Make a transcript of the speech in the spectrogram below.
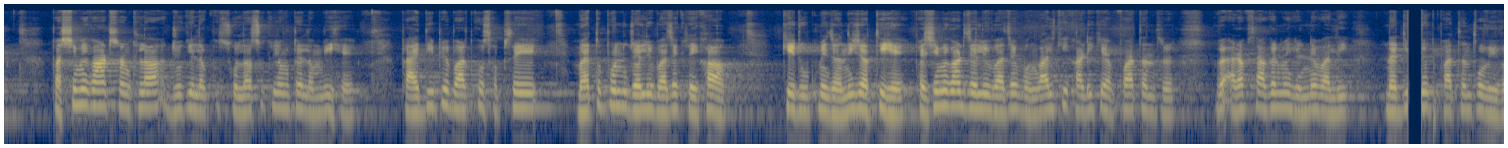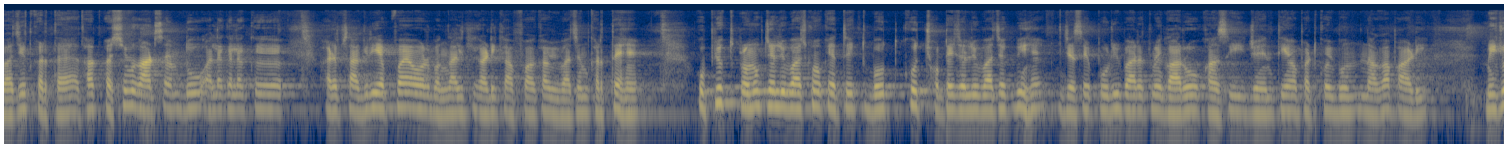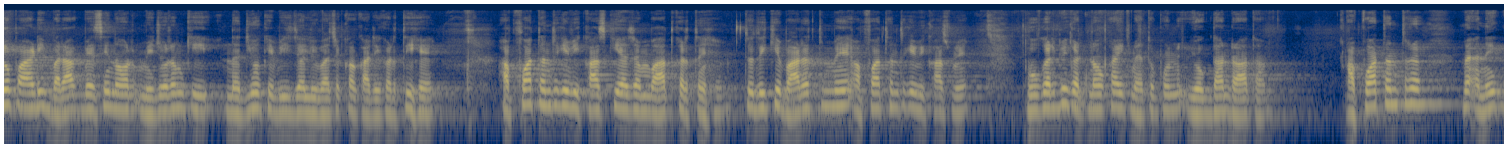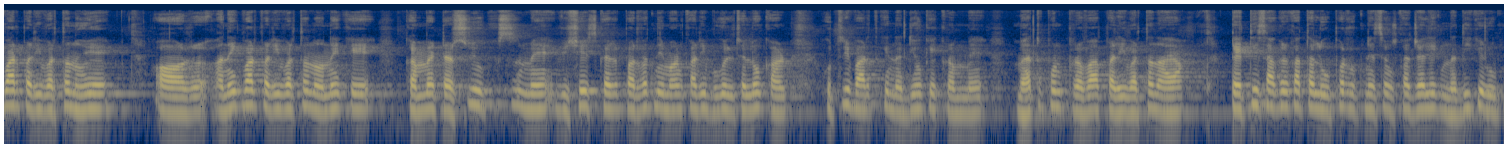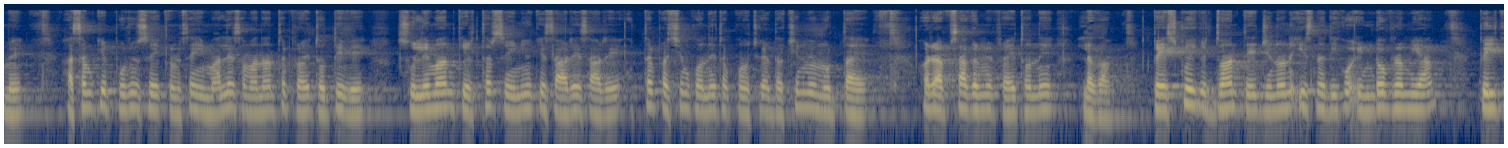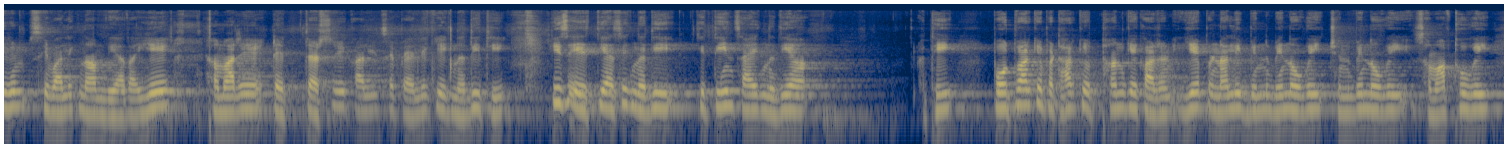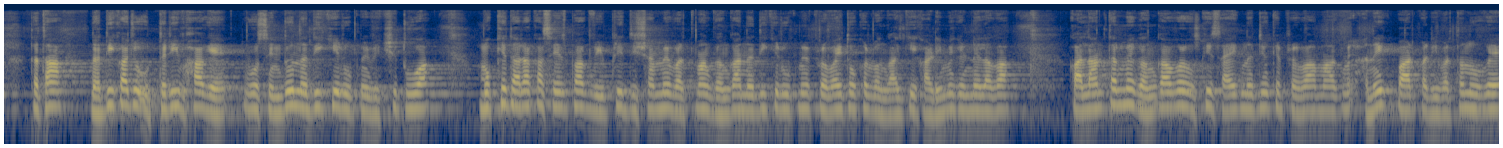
पश्चिमी घाट श्रृंखला, जो कि लगभग 1600 किलोमीटर लंबी है। प्रायद्वीपीय भारत को सबसे महत्वपूर्ण जल विभाजक रेखा के रूप में जानी जाती है। पश्चिमी घाट जल विभाजक बंगाल की खाड़ी के अफवाह तंत्र व अरब सागर में गिरने वाली नदियों के अफवाह तंत्र को विभाजित करता है। अर्थात पश्चिमी घाट से हम दो अलग अलग अरब सागरी अफवाह और बंगाल की खाड़ी का अफवाह का विभाजन करते हैं। उपयुक्त प्रमुख जल विभाजकों के अतिरिक्त बहुत कुछ छोटे जल विभाजक भी हैं, जैसे पूर्वी भारत में गारो, खांसी, जयंतियाँ पटकोई बुम नागा पहाड़ी मिजो पहाड़ी बराक बेसिन और मिजोरम की नदियों के बीच जल विभाजक का कार्य करती है। अफवाह तंत्र के विकास की आज हम बात करते हैं। तो देखिए, भारत में अफवाह तंत्र के विकास में भूगर्भीय घटनाओं का एक महत्वपूर्ण योगदान रहा था। अफवाह तंत्र में अनेक बार परिवर्तन हुए और अनेक बार परिवर्तन होने के क्रम में टर्सरी में विशेषकर पर्वत निर्माणकारी भूगोल जलों कारण उत्तरी भारत की नदियों के क्रम में महत्वपूर्ण प्रभाव परिवर्तन आया। तैतीस सागर का तल ऊपर उठने से उसका जल एक नदी के रूप में असम के पूर्व से क्रम से हिमालय समानांतर प्रवाहित होते हुए सुलेमान किर्थर श्रेणियों के सारे सारे उत्तर पश्चिम कोने तक पहुंचकर दक्षिण में मुड़ता है और अब सागर में प्रवाहित होने लगा। पेस्को एक विद्वान थे जिन्होंने इस नदी को इंडोब्रम या पिलग्रिम शिवालिक नाम दिया था। ये हमारे टर्सरी काल से पहले की एक नदी थी। इस ऐतिहासिक नदी की तीन सहायक नदियाँ थी। पोटवार के पठार के उत्थान के कारण ये प्रणाली भिन्न भिन्न हो गई, छिन्न भिन्न हो गई, समाप्त हो गई तथा नदी का जो उत्तरी भाग है, वो सिंधु नदी के रूप में विकसित हुआ। मुख्य धारा का शेष भाग विपरीत दिशा में वर्तमान गंगा नदी के रूप में प्रवाहित होकर बंगाल की खाड़ी में गिरने लगा। कालांतर में गंगा व उसकी सहायक नदियों के प्रवाह मार्ग में अनेक बार परिवर्तन हो गए।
